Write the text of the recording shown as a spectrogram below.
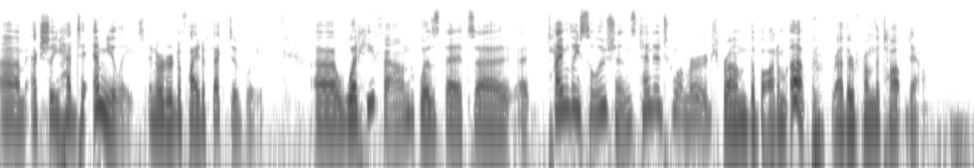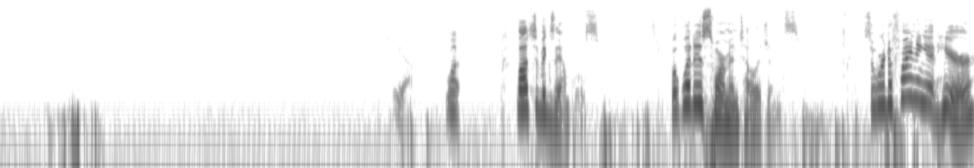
um, actually had to emulate in order to fight effectively. Uh, what he found was that uh, timely solutions tended to emerge from the bottom up rather from the top down. Lots of examples. But what is swarm intelligence? So we're defining it here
